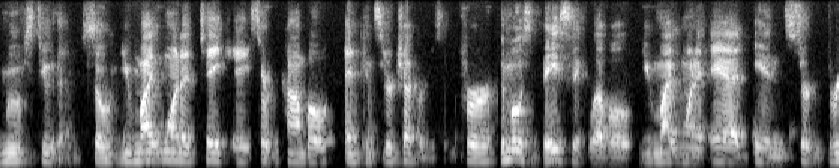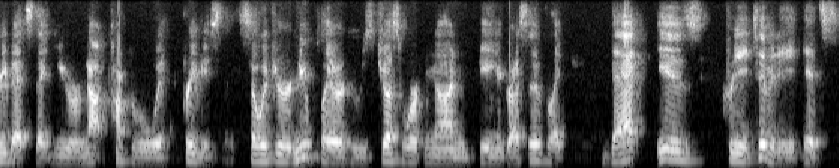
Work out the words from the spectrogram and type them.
moves to them. So you might want to take a certain combo and consider check raising. For the most basic level, you might want to add in certain three bets that you're not comfortable with previously. So if you're a new player who's just working on being aggressive, like that is creativity. It's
